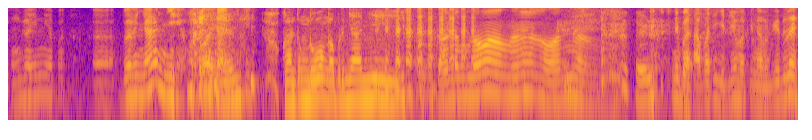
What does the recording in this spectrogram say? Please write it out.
Enggak ini apa? Eh, bernyanyi, bernyanyi. Kantong doang nggak bernyanyi. Ganteng doang, eh, ganteng. Ini bahas apa sih jadinya makin ngerti gitu deh.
